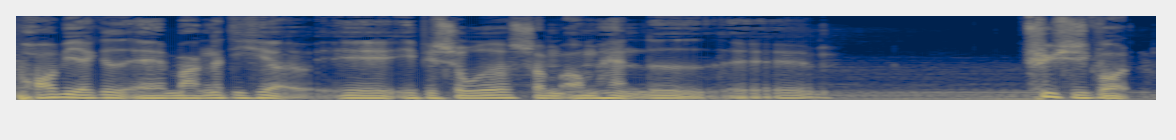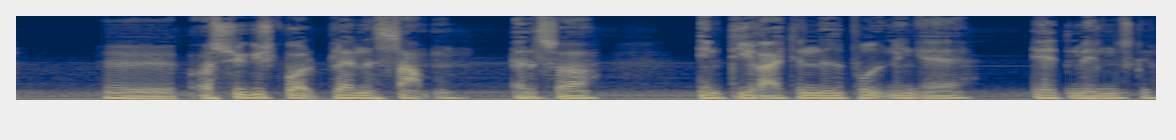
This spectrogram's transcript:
påvirket af mange af de her øh, episoder, som omhandlede øh, fysisk vold øh, og psykisk vold blandet sammen. Altså en direkte nedbrydning af et menneske.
